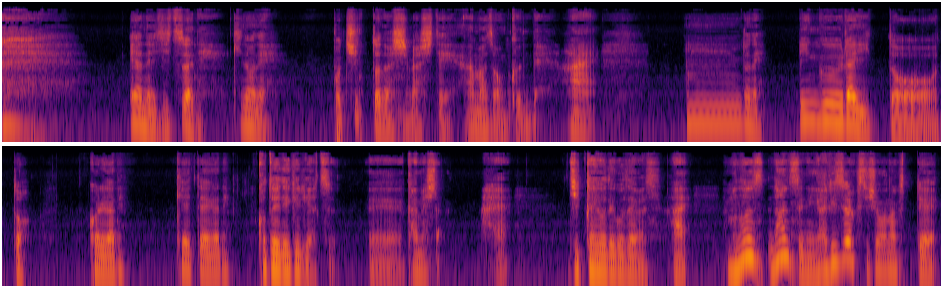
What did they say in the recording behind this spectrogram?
いやね、実はね、昨日ね、ポチッと出しまして、アマゾン組んで、はい。うーんとね、リングライトと、これがね、携帯がね、固定できるやつ、えー、買いました。はい。実家用でございます。はい。もの、なんですね、やりづらくてしょうがなくて、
